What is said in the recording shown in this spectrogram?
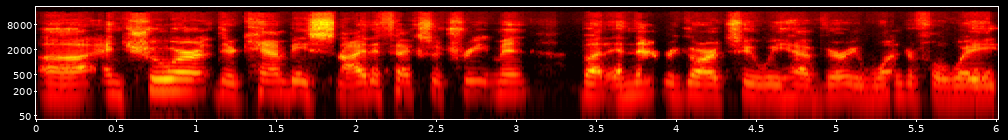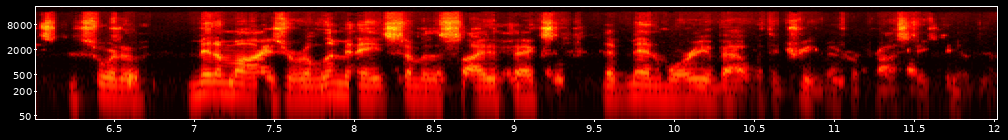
Uh, and sure, there can be side effects of treatment, but in that regard too, we have very wonderful ways to sort of minimize or eliminate some of the side effects that men worry about with the treatment for prostate cancer.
